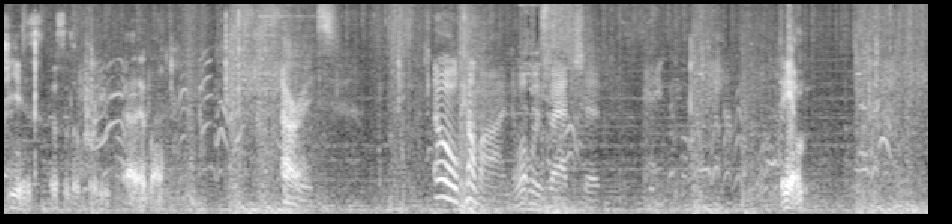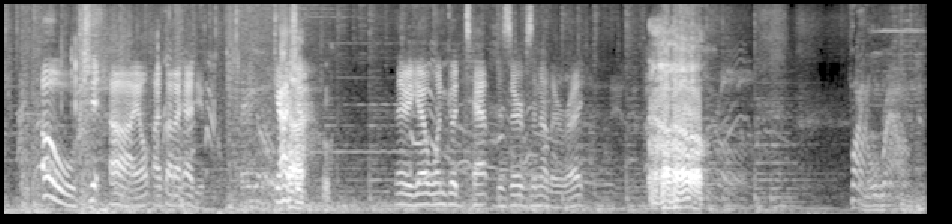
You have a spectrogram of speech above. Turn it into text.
Jeez, this is a pretty bad headline. Alright. Oh, come on. What was that shit? Damn. Oh, shit. Ah, I, I thought I had you. Gotcha. Ah. There you go. One good tap deserves another, right? Oh. Final round.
